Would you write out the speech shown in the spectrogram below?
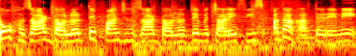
2000 ਡਾਲਰ ਤੇ 5000 ਡਾਲਰ ਦੇ ਵਿਚਾਲੇ ਫੀਸ ਅਦਾ ਕਰਦੇ ਰਹੇ ਨੇ।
